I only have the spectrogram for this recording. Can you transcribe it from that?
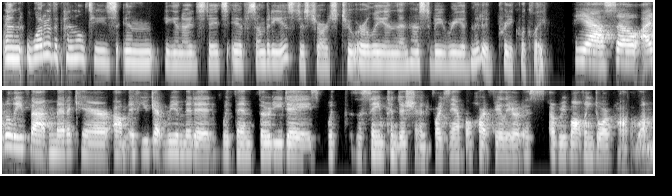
And what are the penalties in the United States if somebody is discharged too early and then has to be readmitted pretty quickly? Yeah, so I believe that Medicare, um, if you get readmitted within 30 days with the same condition, for example, heart failure is a revolving door problem.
